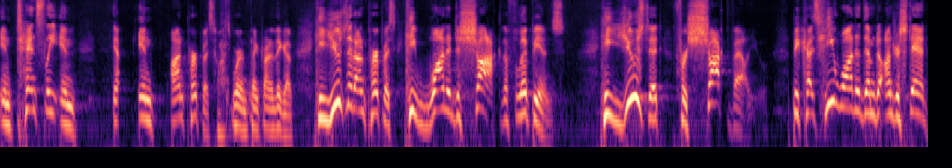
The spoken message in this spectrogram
intensely, in, in, on purpose. What's the word I'm trying to think of? He used it on purpose. He wanted to shock the Philippians. He used it for shock value because he wanted them to understand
